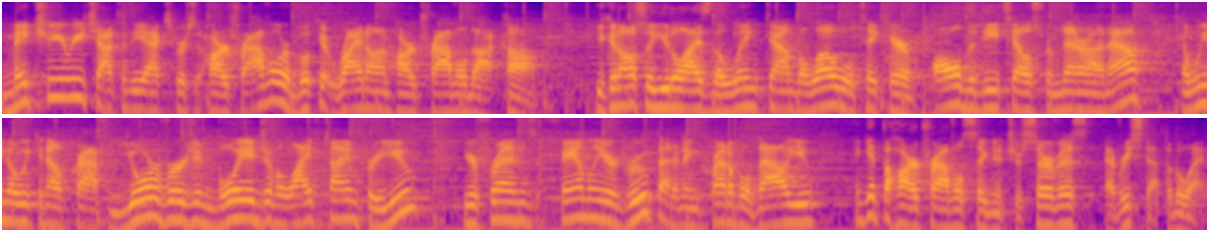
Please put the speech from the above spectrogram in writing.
make sure you reach out to the experts at Harr Travel or book it right on harrtravel.com. You can also utilize the link down below. We'll take care of all the details from there on out. And we know we can help craft your Virgin voyage of a lifetime for you, your friends, family, or group at an incredible value and get the Harr Travel signature service every step of the way.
